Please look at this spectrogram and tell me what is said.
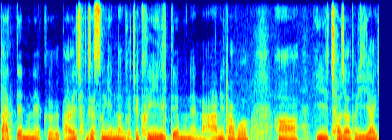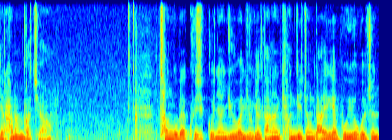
나 때문에 그 나의 정체성이 있는 거지 그 일 때문에는 아니라고 어, 이 저자도 이야기를 하는 거죠. 1999년 6월 6일 나는 경기 중 나에게 모욕을 준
